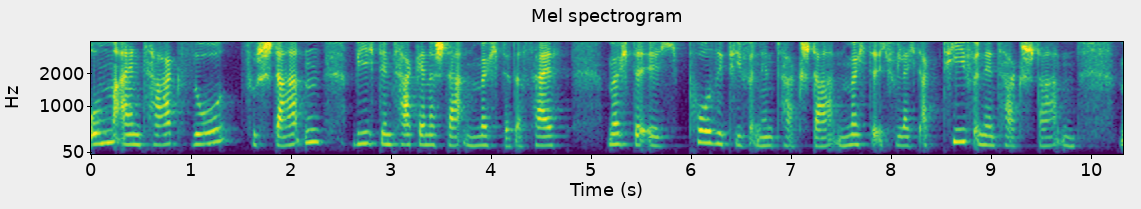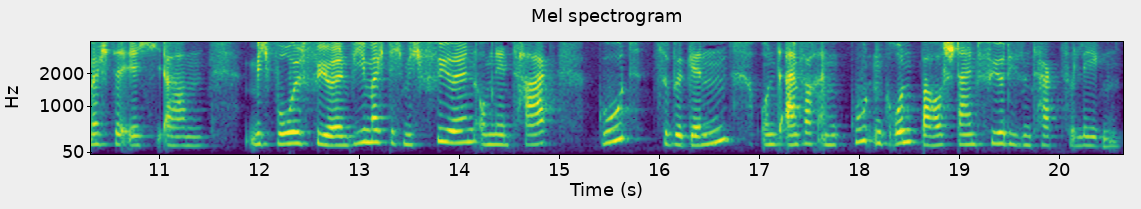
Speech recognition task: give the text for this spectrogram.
um einen Tag so zu starten, wie ich den Tag gerne starten möchte. Das heißt, möchte ich positiv in den Tag starten? Möchte ich vielleicht aktiv in den Tag starten? Möchte ich ähm, mich wohlfühlen? Wie möchte ich mich fühlen, um den Tag gut zu beginnen und einfach einen guten Grundbaustein für diesen Tag zu legen?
